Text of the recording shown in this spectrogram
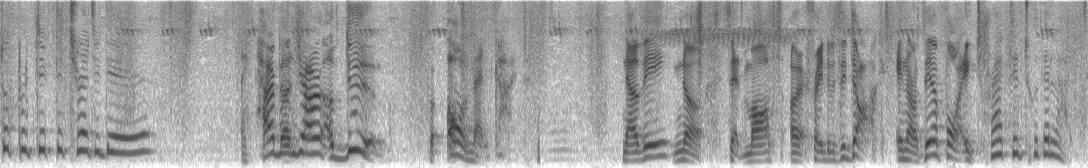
to predict a tragedy. A harbinger of doom for all mankind. Now they know that moths are afraid of the dark and are therefore attracted to the light.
